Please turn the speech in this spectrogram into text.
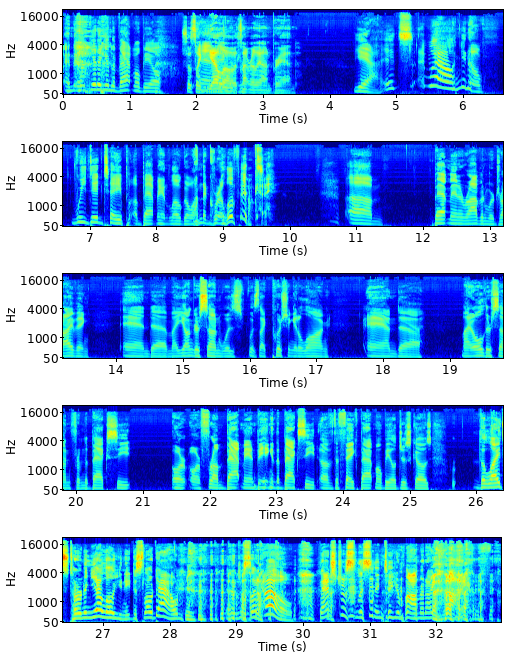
and they were getting in the Batmobile. So it's like yellow. were It's not really on brand. Yeah, it's well, you know, we did tape a Batman logo on the grill of it. Okay. Um, Batman and Robin were driving, and uh, my younger son was was like pushing it along, and uh, my older son from the back seat, or or from Batman being in the back seat of the fake Batmobile, just goes. The light's turning yellow. You need to slow down. and I'm just like, oh, that's just listening to your mom and I drive.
